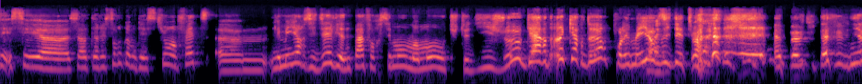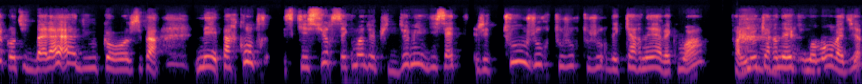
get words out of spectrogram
Euh, c'est intéressant comme question. En fait, euh, les meilleures idées ne viennent pas forcément au moment où tu te dis je garde un quart d'heure pour les meilleures idées. Tu vois Elles peuvent tout à fait venir quand tu te balades ou quand je sais pas. Mais par contre, ce qui est sûr, c'est que moi, depuis 2017, j'ai toujours, toujours, toujours des carnets avec moi. Enfin, le ah. carnet du moment, on va dire,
